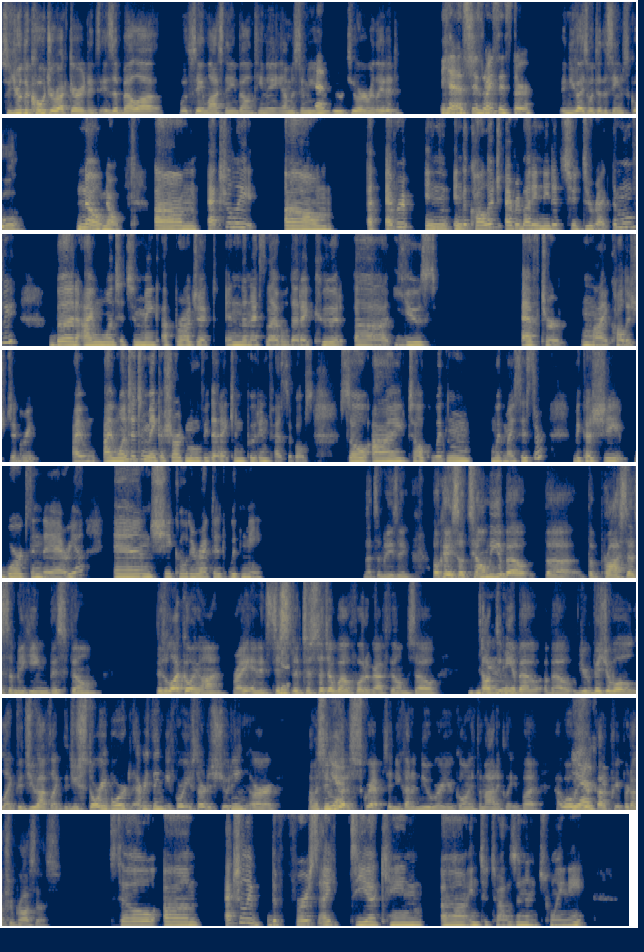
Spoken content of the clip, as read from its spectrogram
So you're the co-director, and it's Isabella with same last name, Valentini. I'm assuming yes. you, you two are related. Yes, she's my sister. And you guys went to the same school? No, no. Um, actually, um, every in in the college, everybody needed to direct the movie, but I wanted to make a project in the next level that I could uh, use after my college degree. I I wanted to make a short movie that I can put in festivals. So I talked with with my sister because she works in the area and she co-directed with me. That's amazing. Okay, so tell me about the the process of making this film there's a lot going on, right? And it's just yeah. it's just such a well photographed film. So talk to me about about your visual like did you have like did you storyboard everything before you started shooting or i'm assuming yeah. you had a script and you kind of knew where you're going thematically but what was your kind of pre-production process so um actually the first idea came uh in 2020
